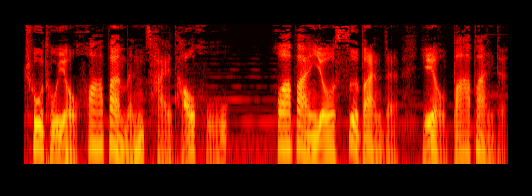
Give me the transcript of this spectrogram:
出土有花瓣纹彩陶壶，花瓣有四瓣的，也有八瓣的，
